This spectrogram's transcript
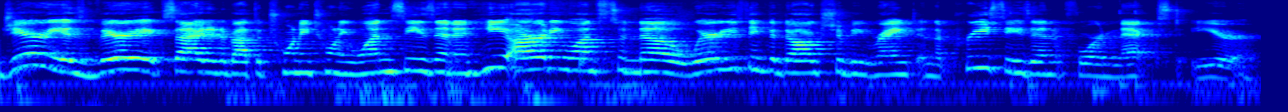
Jerry is very excited about the 2021 season, and he already wants to know where you think the dogs should be ranked in the preseason for next year.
